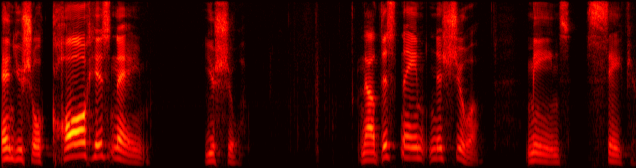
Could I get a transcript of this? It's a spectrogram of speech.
And you shall call his name Yeshua. Now, this name, Yeshua, means Savior.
